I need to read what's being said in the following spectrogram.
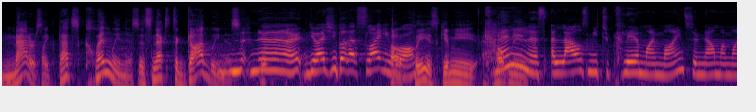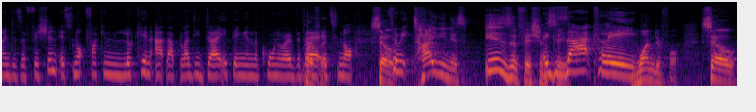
matters. Like that's cleanliness. It's next to godliness. No, no, no, no. You actually got that slightly oh, wrong. please give me help me. Cleanliness allows me to clear my mind, so now my mind is efficient. It's not fucking looking at that bloody dirty thing in the corner over there. Perfect. It's not. So, it, tidiness is efficiency. exactly. Wonderful. So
